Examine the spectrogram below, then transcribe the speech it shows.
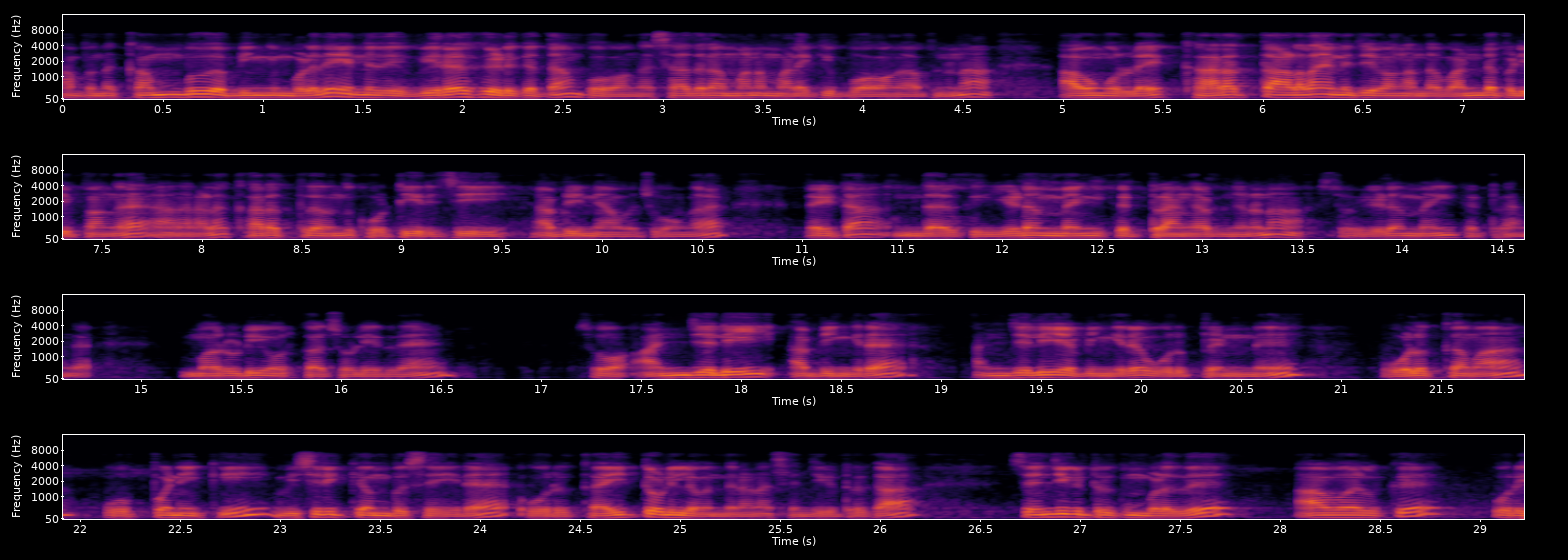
அப்போ அந்த கம்பு அப்படிங்கும் பொழுது என்னது விறகு எடுக்கத்தான் போவாங்க. சதுரமான மலைக்கு போவாங்க அப்படின்னா அவங்களுடைய கரத்தால் தான் என்ன செய்வாங்க அந்த வண்டை பிடிப்பாங்க. அதனால் கரத்தில் வந்து கொட்டிருச்சு அப்படின்னு ஞாபகம் வச்சுக்கோங்க. ரைட்டா இந்த இடம் வாங்கி கட்டுறாங்க அப்படின்னு சொன்னா ஸோ இடம் வாங்கி கட்டுறாங்க. மறுபடியும் ஒருக்கா சொல்லியிருந்தேன் ஸோ அஞ்சலி அப்படிங்கிற அஞ்சலி அப்படிங்கிற ஒரு பெண்ணு ஒழுக்கமாக ஒப்பனைக்கு விசிறிக்கம்பு செய்கிற ஒரு கைத்தொழிலை வந்து என்னன்னா செஞ்சுக்கிட்டு இருக்கா? செஞ்சுக்கிட்டு இருக்கும் பொழுது அவளுக்கு ஒரு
